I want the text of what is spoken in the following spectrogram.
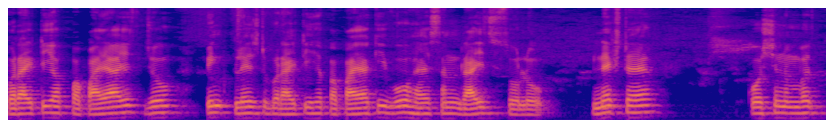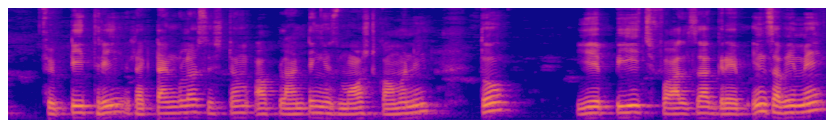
variety of papaya जो पिंक फ्लेज्ड वैरायटी है पपाया की, वो है सनराइज सोलो नेक्स्ट है question number fifty three rectangular system of planting is most common in तो ये पीच फालसा ग्रेप इन सभी में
